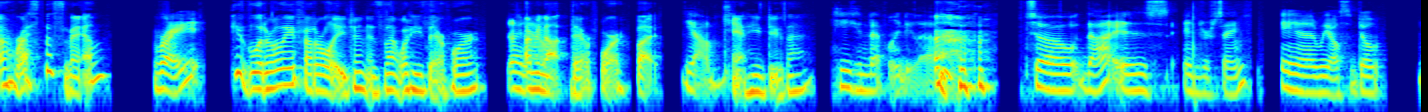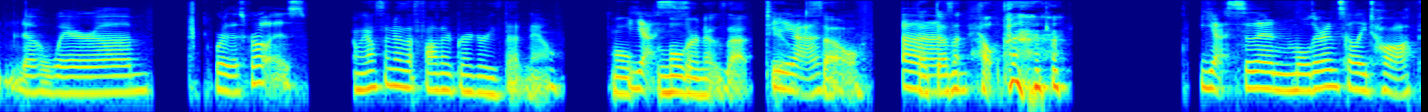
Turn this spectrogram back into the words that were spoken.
arrest this man. right? He's literally a federal agent. Isn't that what he's there for? I, I mean, not there for, but Yeah, can't he do that? he can definitely do that. so that is interesting. And we also don't know where um, where this girl is. And we also know that Father Gregory's dead now. Well, Yes. Mulder knows that too. Yeah. So that Um, doesn't help. Yes. So then Mulder and Scully talk,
